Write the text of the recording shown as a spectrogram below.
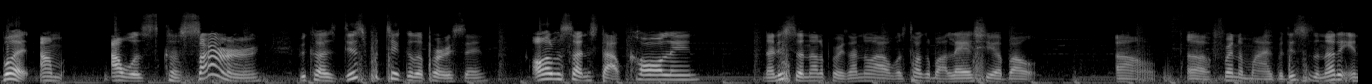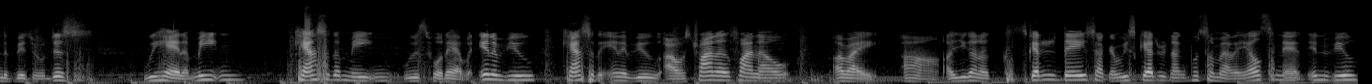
but um, I was concerned because this particular person all of a sudden stopped calling. Now this is another person. I know I was talking about last year about um, a friend of mine, but this is another individual. Just we had a meeting, canceled the meeting. We were supposed to have an interview, canceled the interview. I was trying to find out. All right, uh, are you gonna schedule the day so I can reschedule and I can put somebody else in that interview?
